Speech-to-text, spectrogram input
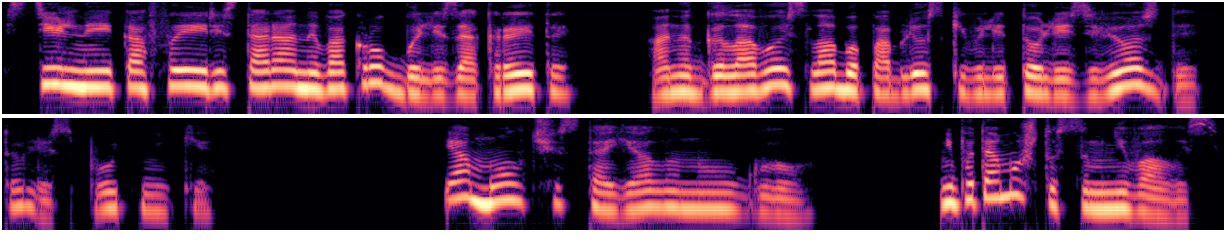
стильные кафе и рестораны вокруг были закрыты, а над головой слабо поблескивали то ли звезды, то ли спутники. Я молча стояла на углу. Не потому, что сомневалась.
